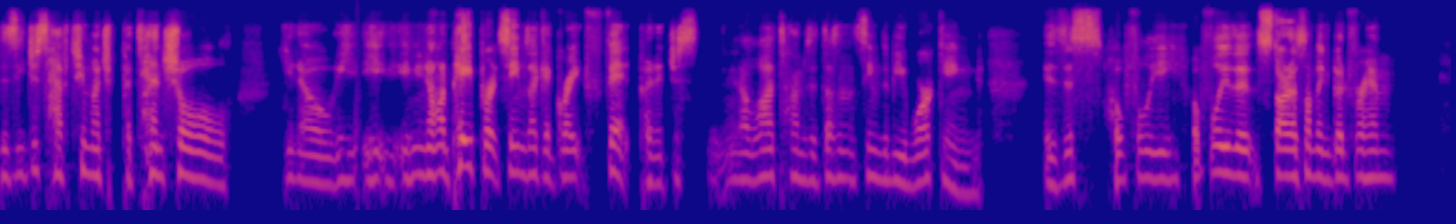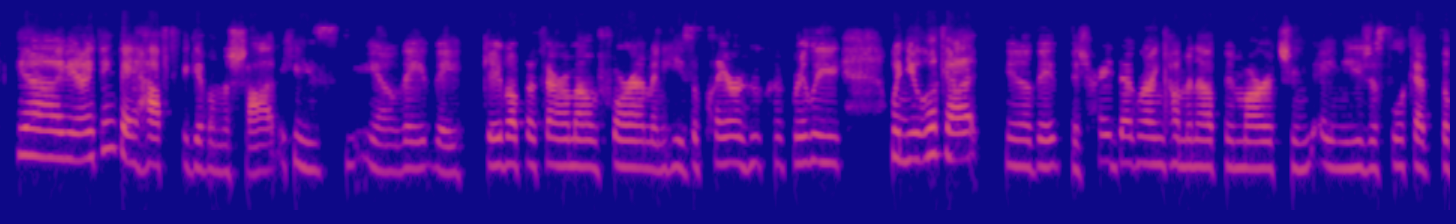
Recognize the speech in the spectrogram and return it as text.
does he just have too much potential? You know, he, he you know on paper it seems like a great fit, but it just you know a lot of times it doesn't seem to be working. Is this hopefully hopefully the start of something good for him? Yeah, I mean, I think they have to give him a shot. He's, you know, they they gave up a fair amount for him, and he's a player who could really, when you look at, you know, the the trade deadline coming up in March, and, and you just look at the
